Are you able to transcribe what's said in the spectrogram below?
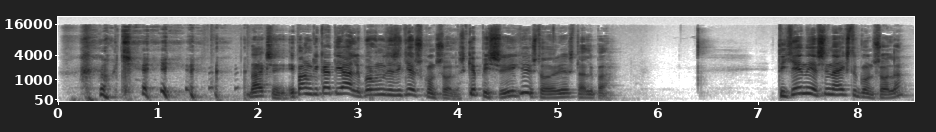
OK. Okay. Εντάξει, υπάρχουν και κάτι άλλο που έχουν τις δικές τους κονσόλες. Και PC και ιστορίες κτλ. Τυχαίνει εσύ να έχεις την κονσόλα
